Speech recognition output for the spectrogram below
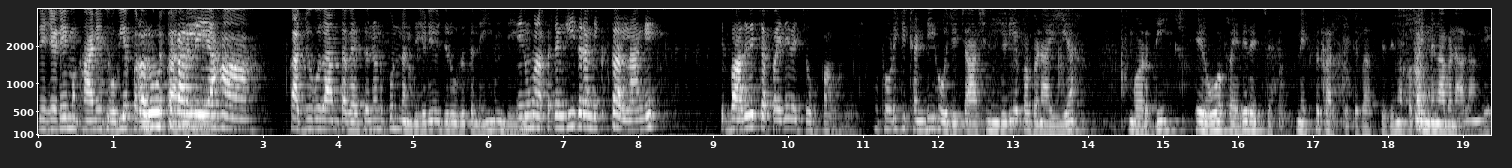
ਤੇ ਜਿਹੜੇ ਮਖਾਣੇ ਸੀ ਉਹ ਵੀ ਆਪਾਂ ਰੋਸਟ ਰੋਸਟ ਕਰ ਲਏ ਆ ਹਾਂ। ਕਾਜੂ ਬਦਾਮ ਤਾਂ ਵੈਸੇ ਉਹਨਾਂ ਨੂੰ ਭੁੰਨਣ ਦੀ ਜਿਹੜੀ ਜ਼ਰੂਰਤ ਨਹੀਂ ਹੁੰਦੀ ਇਹਨੂੰ ਹੁਣ ਆਪਾਂ ਚੰਗੀ ਤਰ੍ਹਾਂ ਮਿਕਸ ਕਰ ਲਾਂਗੇ ਤੇ ਬਾਅਦ ਵਿੱਚ ਆਪਾਂ ਇਹਦੇ ਵਿੱਚ ਉਹ ਪਾਵਾਂਗੇ। ਉਹ ਥੋੜੀ ਜਿਹੀ ਠੰਡੀ ਹੋ ਜੇ ਚਾਸ਼ਨੀ ਜਿਹੜੀ ਆਪਾਂ ਬਣਾਈ ਆ। ਗੁੜ ਦੀ ਫਿਰ ਉਹ ਆਪਾਂ ਇਹਦੇ ਵਿੱਚ ਮਿਕਸ ਕਰਕੇ ਤੇ ਬਸ ਇਹਦੀਆਂ ਆਪਾਂ ਪਿੰਨੀਆਂ ਬਣਾ ਲਾਂਗੇ।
